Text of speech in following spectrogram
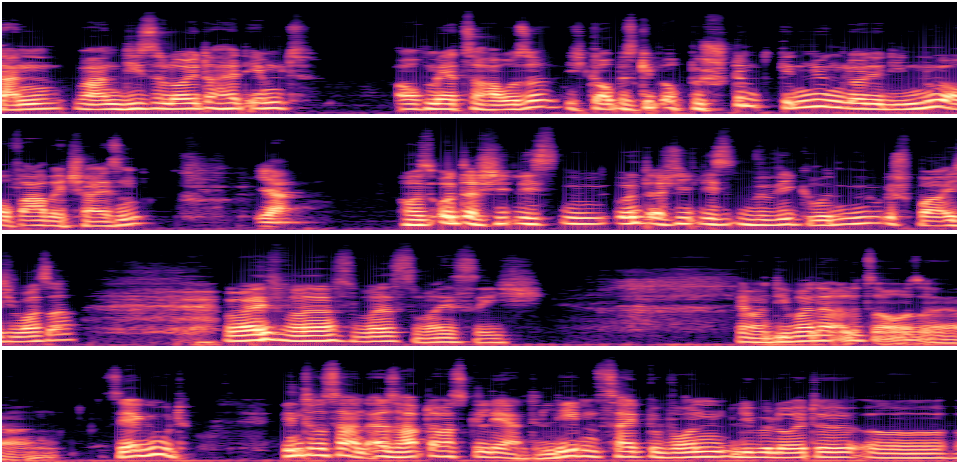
dann waren diese Leute halt eben auch mehr zu Hause. Ich glaube, es gibt auch bestimmt genügend Leute, die nur auf Arbeit scheißen. Ja, Aus unterschiedlichsten, unterschiedlichsten Beweggründen spare ich Wasser. Weiß was, was weiß ich. Ja, und die waren ja alle zu Hause, ja. Sehr gut. Interessant, also habt ihr was gelernt. Lebenszeit gewonnen, liebe Leute. Äh,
